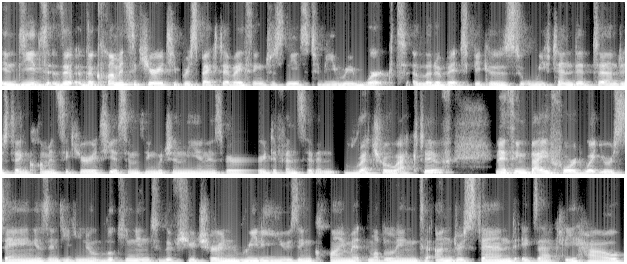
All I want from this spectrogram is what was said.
indeed the, the climate security perspective i think just needs to be reworked a little bit because we've tended to understand climate security as something which in the end is very, very defensive and retroactive. And i think Byford what you're saying is indeed you know looking into the future and really using climate modeling to understand exactly how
